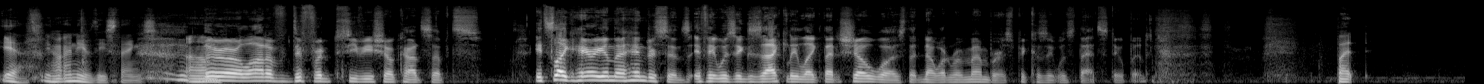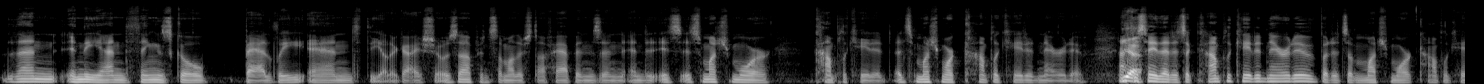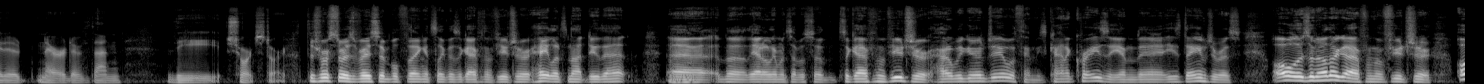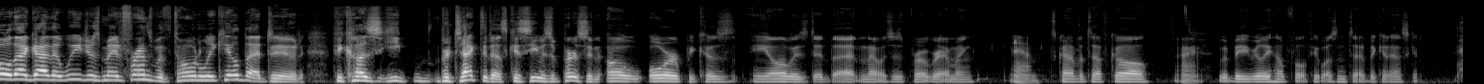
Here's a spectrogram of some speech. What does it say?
Yeah, you know, any of these things. Um, there are a lot of different TV show concepts. It's like Harry and the Hendersons if it was exactly like that show was that no one remembers because it was that stupid. But then in the end, things go badly, and the other guy shows up, and some other stuff happens, and, and it's it's much more complicated. It's much more complicated narrative. Not Yeah. to say that it's a complicated narrative, but it's a much more complicated narrative than the short story. The short story is a very simple thing. It's like there's a guy from the future. Hey, let's not do that. Uh, the the Outer Limits episode. It's a guy from the future. How are we going to deal with him? He's kind of crazy and uh, he's dangerous. Oh, there's another guy from the future. Oh, that guy that we just made friends with totally killed that dude because he protected us because he was a person. Oh, or because he always did that and that was his programming. Yeah. It's kind of a tough call. All right. It would be really helpful if he wasn't dead. We could ask him.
